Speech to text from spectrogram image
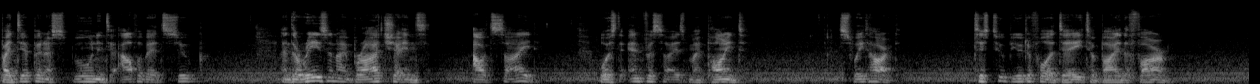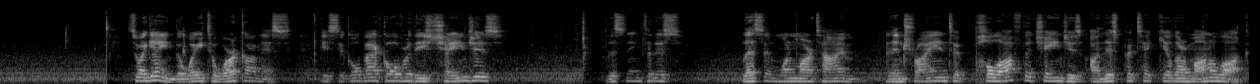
by dipping a spoon into alphabet soup. And the reason I brought you in outside was to emphasize my point. Sweetheart, tis too beautiful a day to buy the farm. So again, the way to work on this is to go back over these changes, listening to this lesson one more time, and then trying to pull off the changes on this particular monologue.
